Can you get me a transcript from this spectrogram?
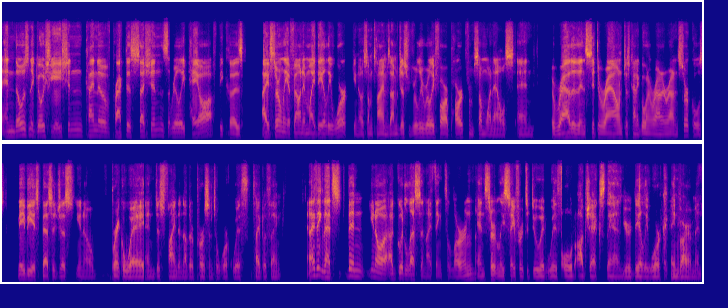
And those negotiation kind of practice sessions really pay off because I certainly have found in my daily work, you know, sometimes I'm just really, really far apart from someone else. And rather than sit around just kind of going around and around in circles, maybe it's best to just, you know, break away and just find another person to work with type of thing. And I think that's been, you know, a good lesson, I think, to learn and certainly safer to do it with old objects than your daily work environment.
